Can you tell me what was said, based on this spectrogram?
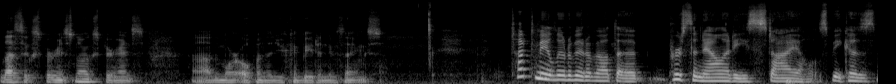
less experience, no experience, uh, the more open that you can be to new things. Talk to me a little bit about the personality styles because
